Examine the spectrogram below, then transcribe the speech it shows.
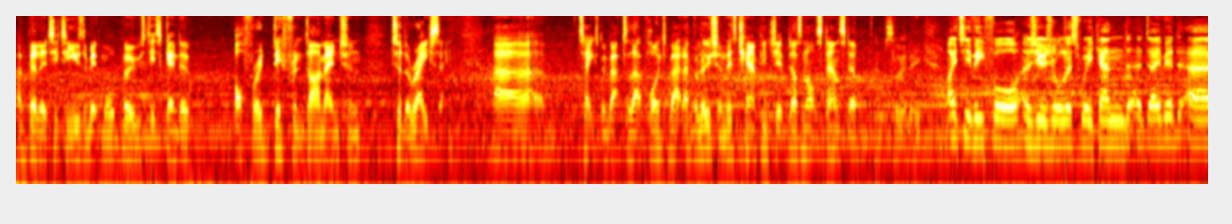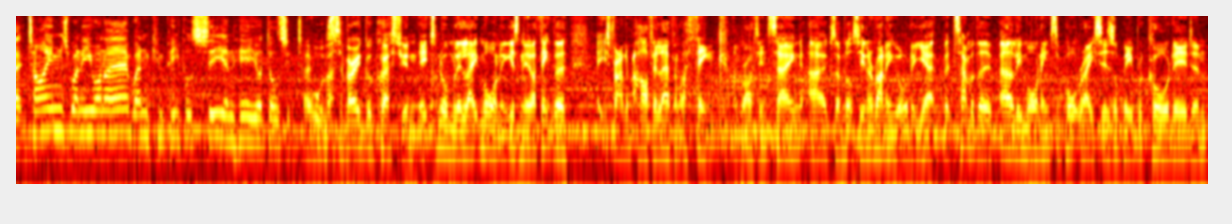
ability to use a bit more boost. It's going to offer a different dimension to the racing. Uh, takes me back to that point about evolution. This championship does not stand still. Absolutely. ITV4 as usual this weekend. Uh, David, uh, times when are you on air? When can people see and hear your dulcet tones? Oh, that's a very good question. It's normally late morning, isn't it? I think the it's around about half eleven. I think I'm right in saying because uh, I've not seen a running order yet. But some of the early morning support races will be recorded and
